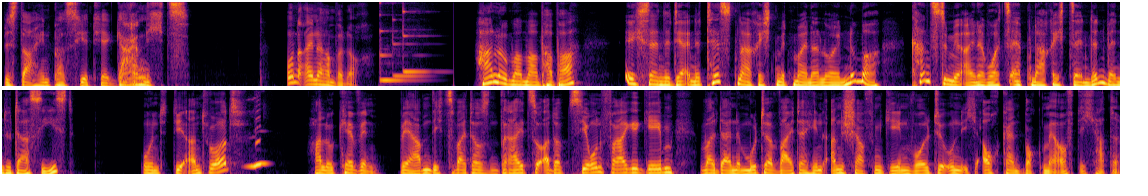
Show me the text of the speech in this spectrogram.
Bis dahin passiert hier gar nichts. Und eine haben wir noch. Hallo Mama, Papa. Ich sende dir eine Testnachricht mit meiner neuen Nummer. Kannst du mir eine WhatsApp-Nachricht senden, wenn du das siehst? Und die Antwort? Hallo Kevin, wir haben dich 2003 zur Adoption freigegeben, weil deine Mutter weiterhin anschaffen gehen wollte und ich auch keinen Bock mehr auf dich hatte.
